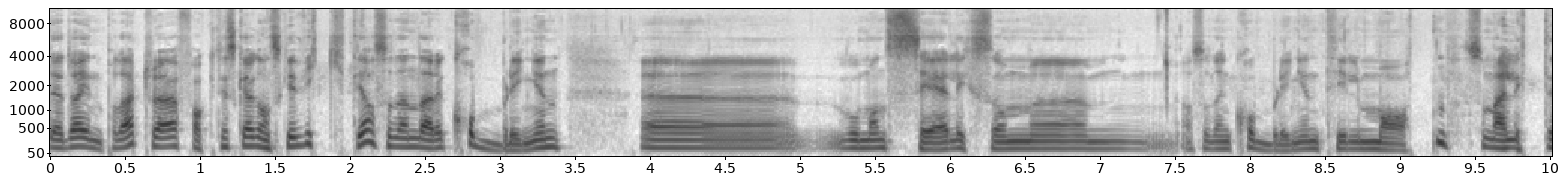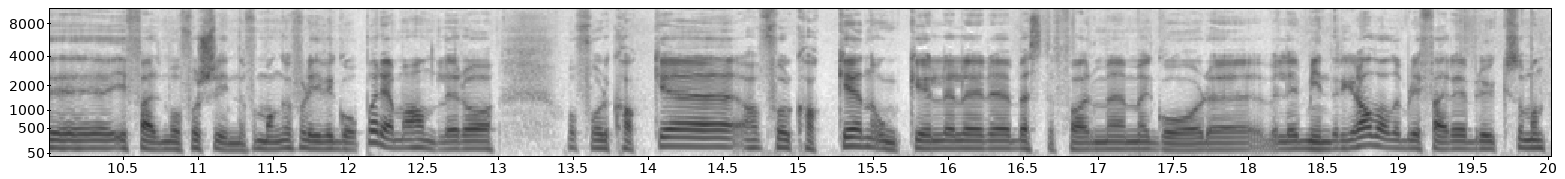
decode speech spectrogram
det, du er inne på der, tror jeg faktisk er ganske viktig. Altså den derre koblingen Uh, hvor man ser liksom uh, Altså den koblingen til maten, som er litt uh, i ferd med å forsvinne for mange. Fordi vi går på Rema handler, og, og folk, har ikke, folk, har ikke, en onkel eller bestefar med, med gård, eller i mindre grad, da, det blir færre bruk. Så man,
